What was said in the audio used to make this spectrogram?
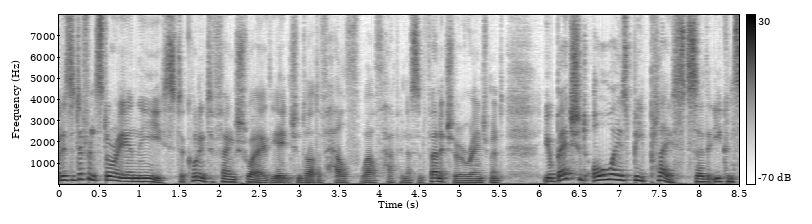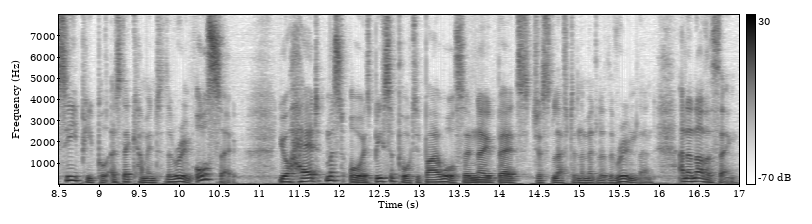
But it's a different story in the East. According to Feng Shui, the ancient art of health, wealth, happiness, and furniture arrangement, your bed should always be placed so that you can see people as they come into the room. Also, your head must always be supported by a wall, so no beds just left in the middle of the room then. And another thing,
